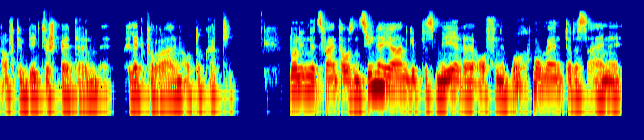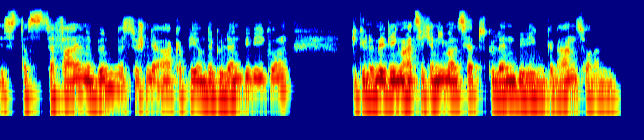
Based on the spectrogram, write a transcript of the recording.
auf dem Weg zur späteren elektoralen Autokratie. Nun, in den 2010er Jahren gibt es mehrere offene Bruchmomente. Das eine ist das zerfallene Bündnis zwischen der AKP und der Gülen-Bewegung, Die Gülen-Bewegung hat sich ja niemals selbst Gülen-Bewegung genannt, sondern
